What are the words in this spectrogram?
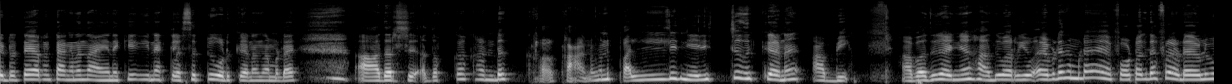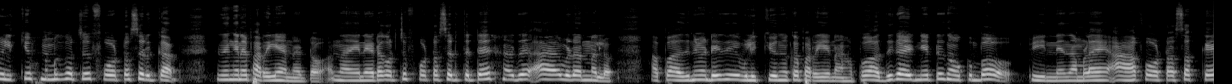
ഇടട്ടെ പറഞ്ഞിട്ട് അങ്ങനെ നയനയ്ക്ക് ഈ നെക്ലസ് ഇട്ട് കൊടുക്കുകയാണ് നമ്മുടെ ആദർശ്. അതൊക്കെ കണ്ട് കാണുന്ന പല്ല് ഞെരിച്ച് നിൽക്കുകയാണ് അബി. അപ്പോൾ അത് കഴിഞ്ഞ് അത് പറയും എവിടെ നമ്മുടെ ഫോട്ടോഗ്രാഫർ എവിടെ? അവൾ വിളിക്കും. നമുക്ക് കുറച്ച് ഫോട്ടോസ് എടുക്കാം. എന്നിങ്ങനെ പറയുകയാണ് കേട്ടോ. നയനയുടെ കുറച്ച് ഫോട്ടോസ് എടുത്തിട്ട് അത് വിടണമല്ലോ അപ്പോൾ അതിന് വേണ്ടി വിളിക്കൂ എന്നൊക്കെ പറയണം അപ്പോൾ അത് കഴിഞ്ഞിട്ട് നോക്കുമ്പോൾ പിന്നെ നമ്മളെ ആ ഫോട്ടോസൊക്കെ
